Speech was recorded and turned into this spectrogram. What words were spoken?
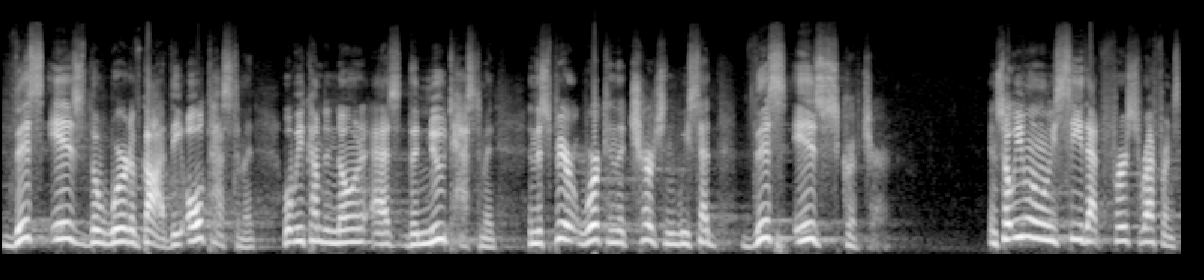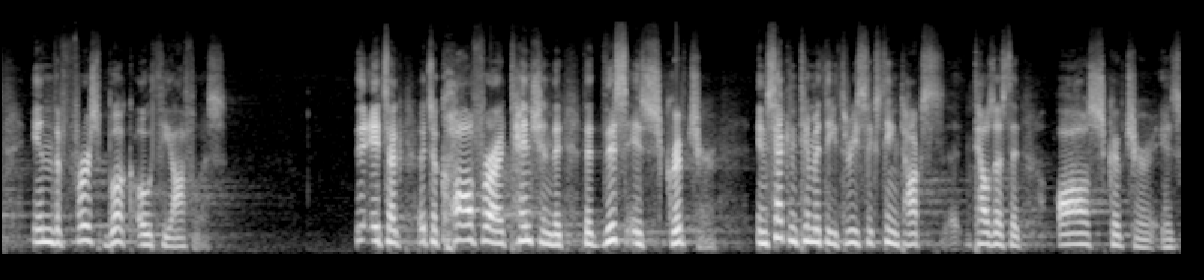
This is the Word of God, the Old Testament, what we've come to know as the New Testament. And the Spirit worked in the church, and we said, This is Scripture. And so, even when we see that first reference in the first book, O Theophilus, it's a, it's a call for our attention that, that this is Scripture. In 2 Timothy 3.16 talks, tells us that all Scripture is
